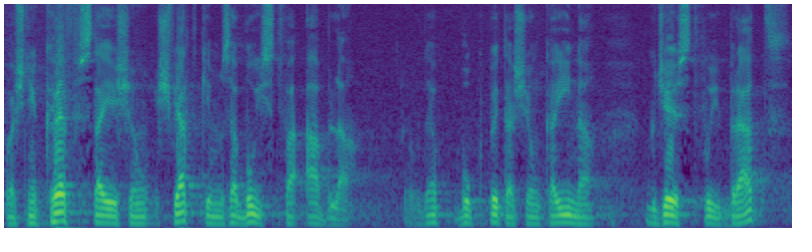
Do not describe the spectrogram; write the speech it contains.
właśnie krew staje się świadkiem zabójstwa Abla. Prawda? Bóg pyta się Kaina, gdzie jest twój brat?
